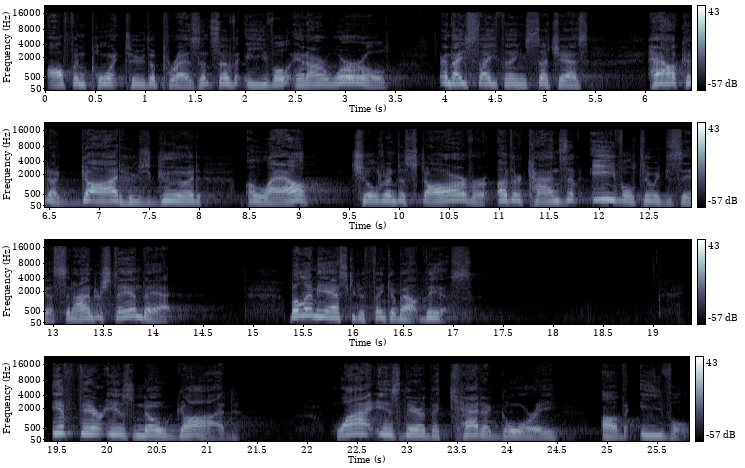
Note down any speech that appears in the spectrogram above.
often point to the presence of evil in our world. And they say things such as, how could a God who's good allow children to starve or other kinds of evil to exist? And I understand that. But let me ask you to think about this. If there is no God, why is there the category of evil?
